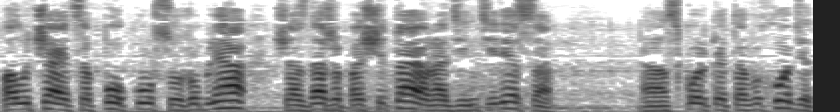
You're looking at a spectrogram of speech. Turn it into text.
получается по курсу рубля. Сейчас даже посчитаю ради интереса, а, сколько это выходит.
